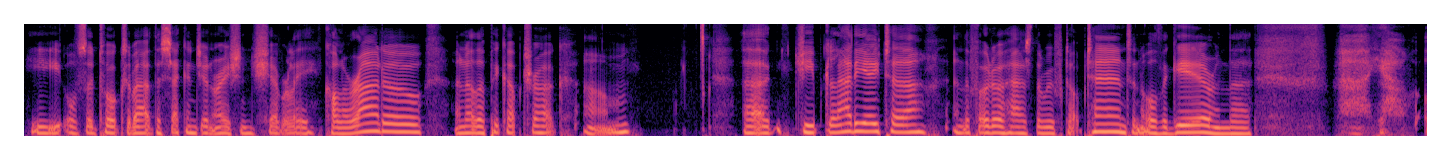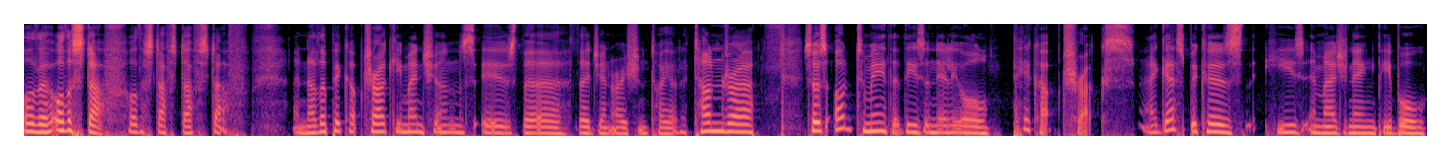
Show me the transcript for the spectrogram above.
He also talks about the second generation Chevrolet Colorado, another pickup truck. Um, uh, Jeep Gladiator, and the photo has the rooftop tent and all the gear and the yeah, all the all the stuff, all the stuff, stuff, stuff. Another pickup truck he mentions is the third generation Toyota Tundra. So it's odd to me that these are nearly all pickup trucks. I guess because he's imagining people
